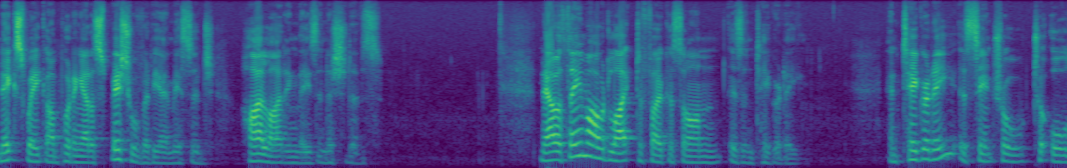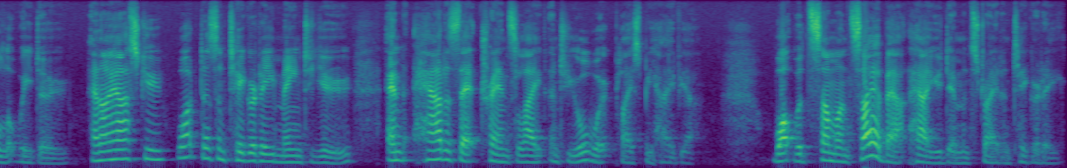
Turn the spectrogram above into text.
Next week I'm putting out a special video message highlighting these initiatives. Now a theme I would like to focus on is integrity. Integrity is central to all that we do. And I ask you, what does integrity mean to you and how does that translate into your workplace behaviour? What would someone say about how you demonstrate integrity?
